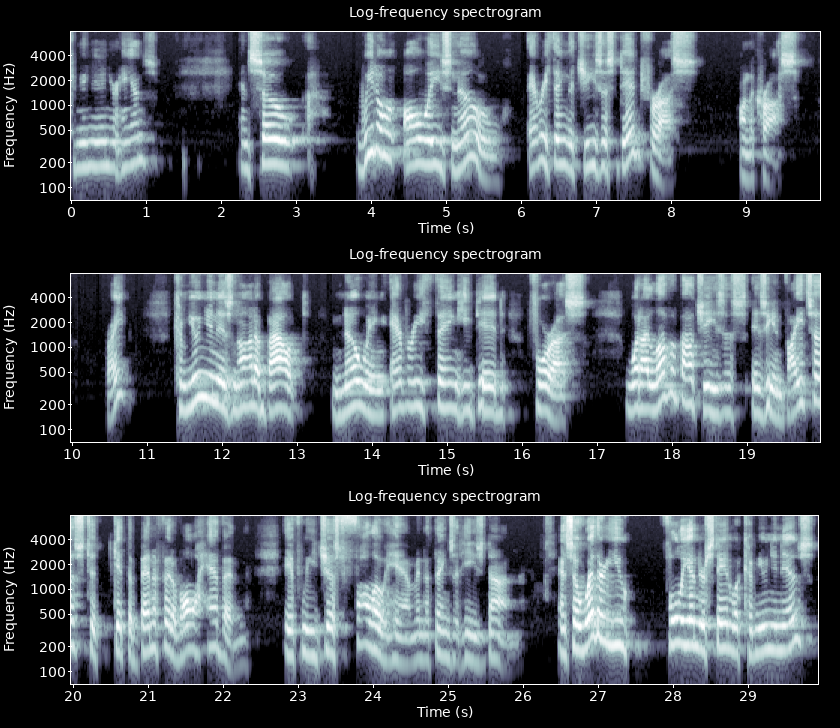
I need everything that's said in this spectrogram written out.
communion in your hands? And so we don't always know everything that Jesus did for us on the cross, right? Communion is not about knowing everything he did for us what I love about Jesus is he invites us to get the benefit of all heaven if we just follow him in the things that he's done. And so, whether you fully understand what communion is,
